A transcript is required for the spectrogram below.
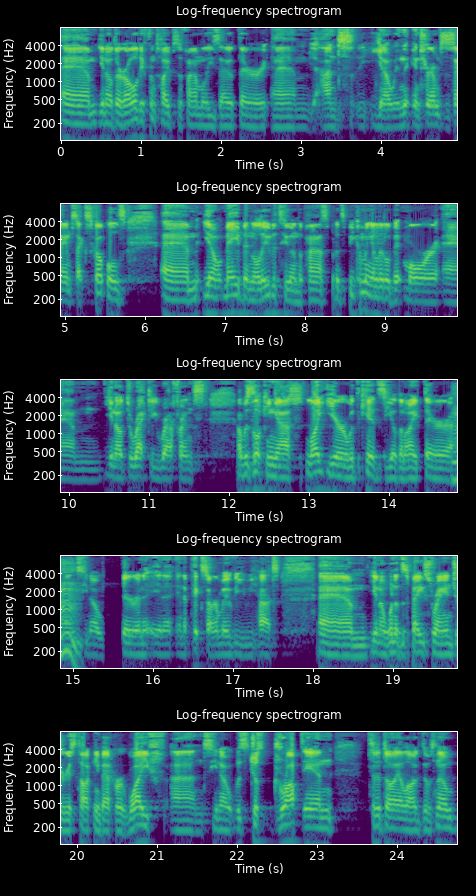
Um, you know, there are all different types of families out there, um, and you know, in in terms of same sex couples, um, you know, it may have been alluded to in the past, but it's becoming a little bit more, um, you know, directly referenced. I was looking at Lightyear with the kids the other night there, mm. and you know, there in a, in a, in a Pixar movie. We had, um, you know, one of the space rangers talking about her wife, and you know, it was just dropped in to the dialogue. There was no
